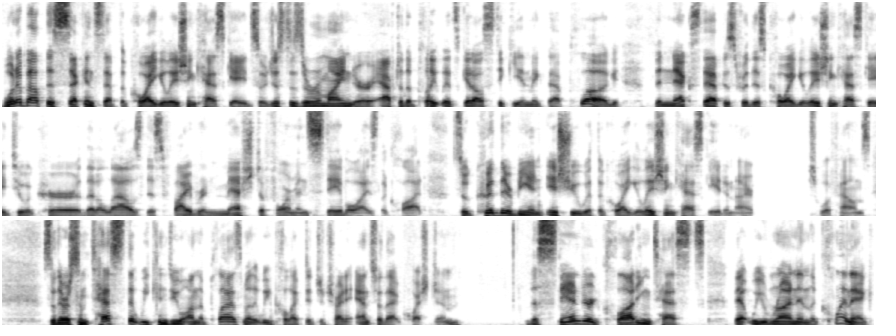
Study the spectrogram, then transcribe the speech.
What about the second step, the coagulation cascade? So just as a reminder, after the platelets get all sticky and make that plug, the next step is for this coagulation cascade to occur that allows this fibrin mesh to form and stabilize the clot. So could there be an issue with the coagulation cascade in Irish wolfhounds? So there are some tests that we can do on the plasma that we collected to try to answer that question the standard clotting tests that we run in the clinic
